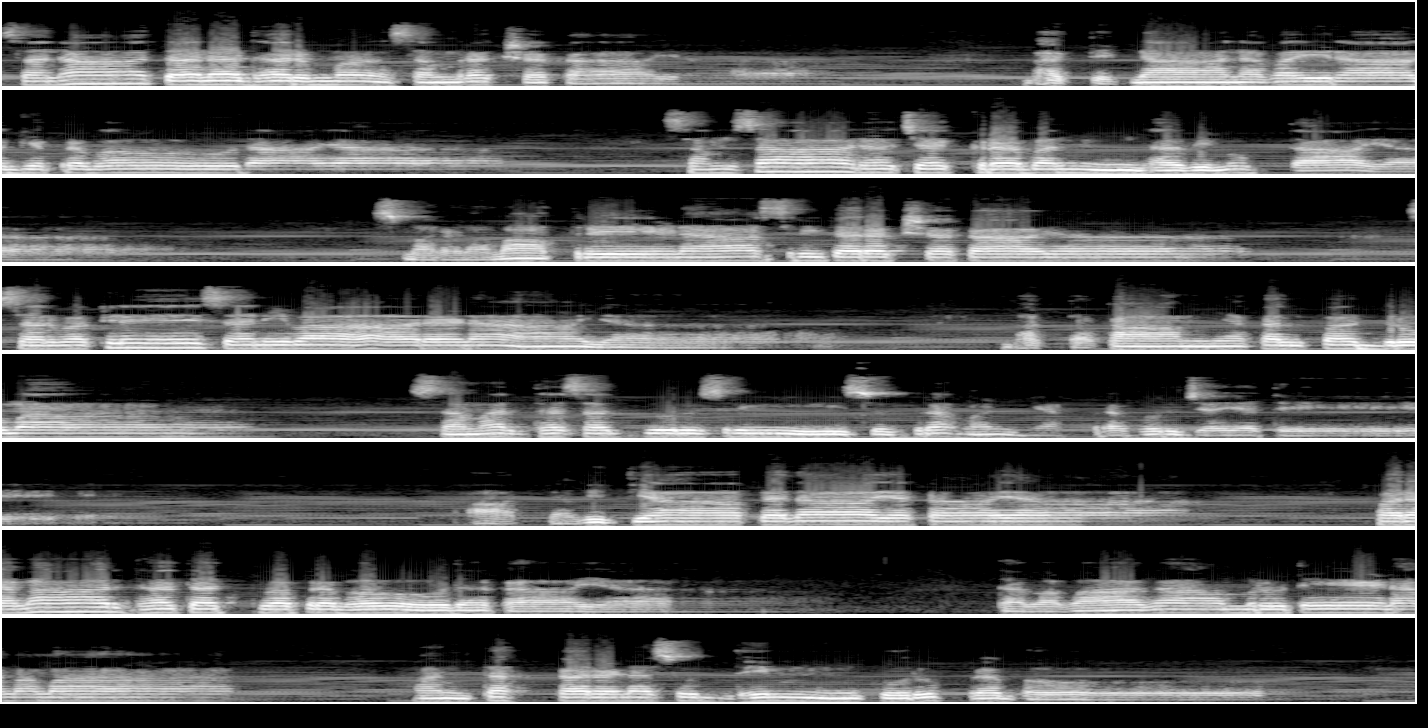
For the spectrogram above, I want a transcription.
सनातनधर्मसंरक्षकाय। भक्तिज्ञानवैराग्यप्रबोधाय संसारचक्रबन्धविमुक्ताय। स्मरणमात्रेणाश्रितरक्षकाय सर्वक्लेशनिवारणाय भक्तकाम्यकल्पद्रुमा। समर्थ सद्गुरु श्री सुब्रह्मण्य प्रभुर्जयते आत्मविद्याप्रदायकाय परमार्धतत्त्वप्रबोधकाय। तव वागामृतेण मम अन्तःकरणशुद्धिं कुरु प्रभो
